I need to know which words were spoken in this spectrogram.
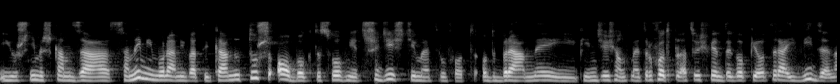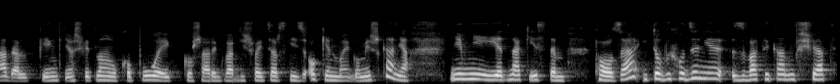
już nie mieszkam za samymi murami Watykanu, tuż obok, dosłownie 30 metrów od, od bramy i 50 metrów od Placu Świętego Piotra i widzę nadal pięknie oświetloną kopułę i koszary Gwardii Szwajcarskiej z okien mojego mieszkania. Niemniej jednak jestem poza i to wychodzenie z Watykanu w świat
